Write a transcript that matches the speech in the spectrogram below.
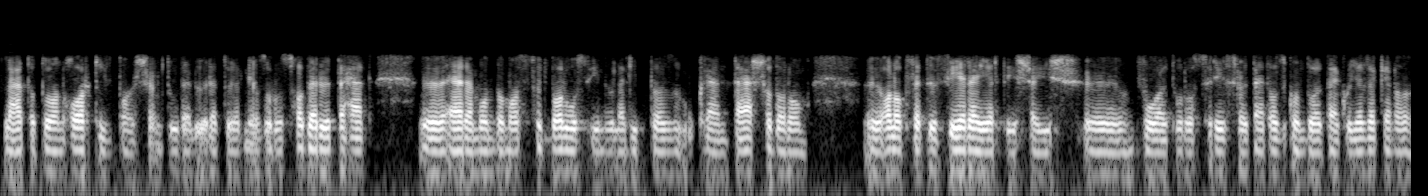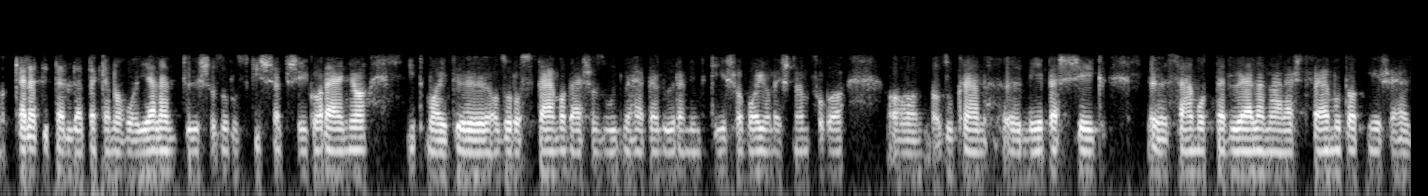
láthatóan Harkivban sem tud előre törni az orosz haderő, tehát erre mondom azt, hogy valószínűleg itt az ukrán társadalom alapvető félreértése is volt orosz részről, tehát azt gondolták, hogy ezeken a keleti területeken, ahol jelentős az orosz kisebbség aránya, itt majd az orosz támadás az úgy mehet előre, mint kés a vajon, és nem fog a, a, az ukrán népesség számottevő ellenállást felmutatni, és ehhez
